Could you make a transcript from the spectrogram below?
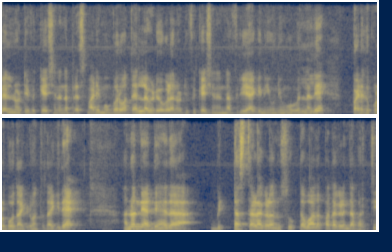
ಬೆಲ್ ನೋಟಿಫಿಕೇಷನನ್ನು ಪ್ರೆಸ್ ಮಾಡಿ. ಮುಂಬರುವಂಥ ಎಲ್ಲ ವಿಡಿಯೋಗಳ ನೋಟಿಫಿಕೇಷನನ್ನು ಫ್ರೀಯಾಗಿ ನೀವು ನಿಮ್ಮ ಮೊಬೈಲ್ನಲ್ಲಿ ಪಡೆದುಕೊಳ್ಬೋದಾಗಿರುವಂಥದ್ದಾಗಿದೆ ಹನ್ನೊಂದನೇ ಅಧ್ಯಾಯದ ಬಿಟ್ಟ ಸ್ಥಳಗಳನ್ನು ಸೂಕ್ತವಾದ ಪದಗಳಿಂದ ಭರ್ತಿ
